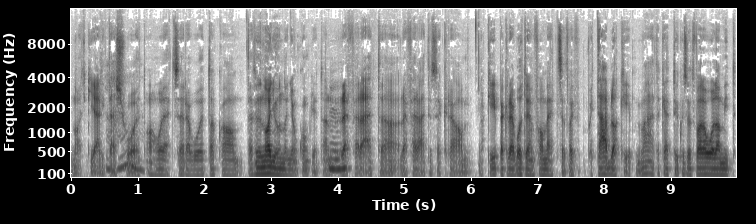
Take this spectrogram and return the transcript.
nagy kiállítás Aha. volt, ahol egyszerre voltak a, tehát nagyon-nagyon konkrétan mm. referált, referált ezekre a, a képekre, volt olyan fametszet, vagy, vagy táblakép, hát a kettő között valahol, amit,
